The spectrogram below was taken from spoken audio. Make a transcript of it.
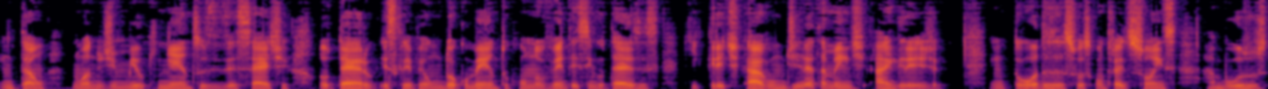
Então, no ano de 1517, Lutero escreveu um documento com 95 teses que criticavam diretamente a Igreja, em todas as suas contradições, abusos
